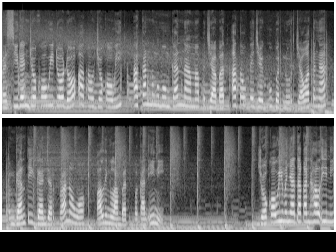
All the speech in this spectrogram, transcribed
Presiden Joko Widodo atau Jokowi akan mengumumkan nama pejabat atau PJ Gubernur Jawa Tengah pengganti Ganjar Pranowo paling lambat pekan ini. Jokowi menyatakan hal ini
